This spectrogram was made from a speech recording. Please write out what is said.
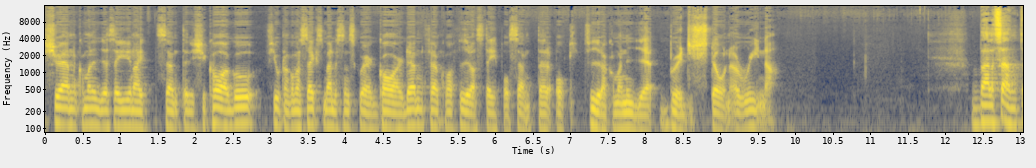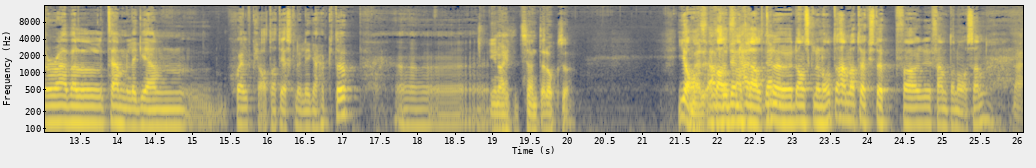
21,9 säger United Center i Chicago. 14,6 Madison Square Garden. 5,4 Staples Center och 4,9 Bridgestone Arena. Bell Center är väl tämligen självklart att det skulle ligga högt upp. Eh, United Center också. Ja, Men, framförallt, alltså, den här- framförallt den- eh, de skulle nog inte hamnat högst upp för 15 år sedan. Nej.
